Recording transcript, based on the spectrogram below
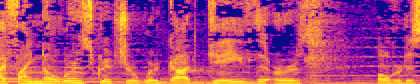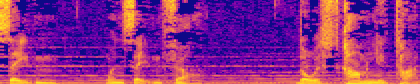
I find nowhere in Scripture where God gave the earth over to Satan when Satan fell, though it's commonly taught.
